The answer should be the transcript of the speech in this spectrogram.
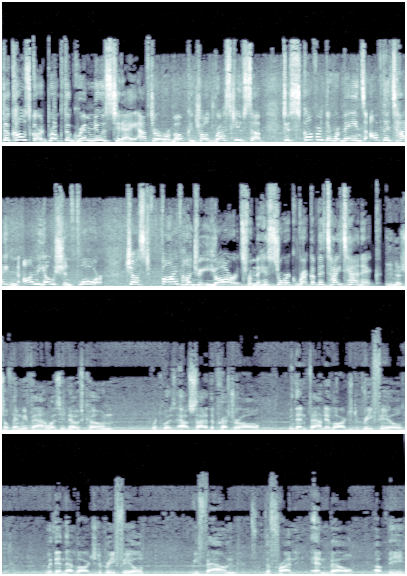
The Coast Guard broke the grim news today after a remote controlled rescue sub discovered the remains of the Titan on the ocean floor, just 500 yards from the historic wreck of the Titanic. The initial thing we found was a nose cone, which was outside of the pressure hull. We then found a large debris field. Within that large debris field, we found the front end bell of the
